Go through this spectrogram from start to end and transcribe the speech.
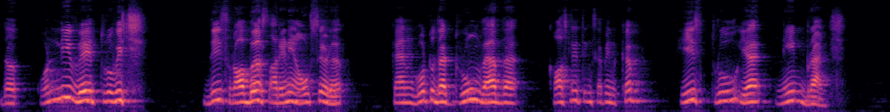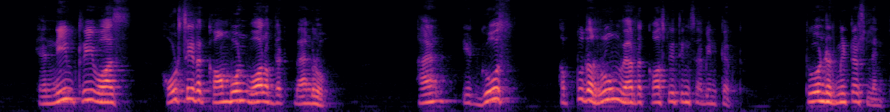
The only way through which these robbers or any outsider can go to that room where the costly things have been kept is through a neem branch. A neem tree was outside the compound wall of that bungalow and it goes up to the room where the costly things have been kept 200 meters length.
